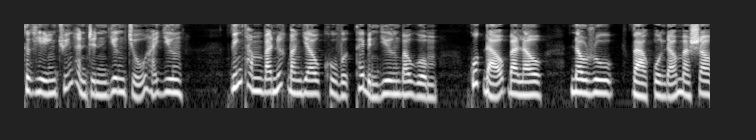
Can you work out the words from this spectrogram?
thực hiện chuyến hành trình dân chủ Hải Dương, viếng thăm ba nước ban giao khu vực Thái Bình Dương bao gồm quốc đảo Ba Nauru và quần đảo Marshall.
